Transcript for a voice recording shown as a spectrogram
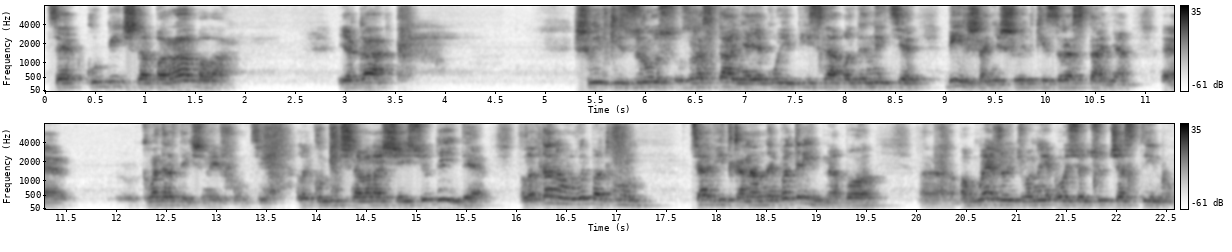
Це кубічна парабола, яка швидкість зрос- зростання якої після одиниці більша, ніж швидкість зростання е, квадратичної функції. Але кубічна вона ще й сюди йде. Але в даному випадку ця відка нам не потрібна, бо е, обмежують вони ось оцю частину.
